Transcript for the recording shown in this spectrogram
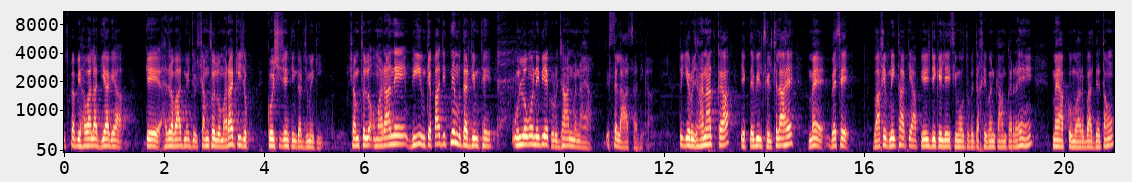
उसका भी हवाला दिया गया कि हैदराबाद में जो शमसुल उमरा की जो कोशिशें थीं तर्जुमे की, शमसुल उमरा ने भी उनके पास जितने मुतरजिम थे, उन लोगों ने भी एक रुझान बनाया असलाहत शादी का। तो ये रुझानात का एक तवील सिलसिला है। मैं वैसे वाकिफ़ नहीं था कि आप पीएचडी के लिए इसी मौजू पर तकरीबन काम कर रहे हैं। मैं आपको मुबारकबाद देता हूँ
